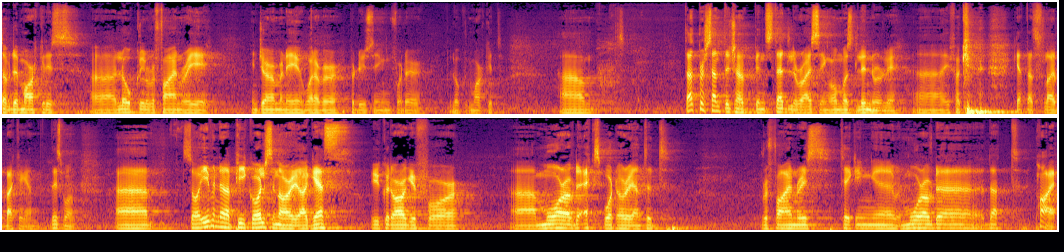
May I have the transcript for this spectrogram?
of the market is uh, local refinery in Germany, whatever, producing for the local market. Um, that percentage has been steadily rising almost linearly. Uh, if I can get that slide back again, this one. Uh, so even in a peak oil scenario, I guess you could argue for uh, more of the export-oriented refineries taking uh, more of the, that pie,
